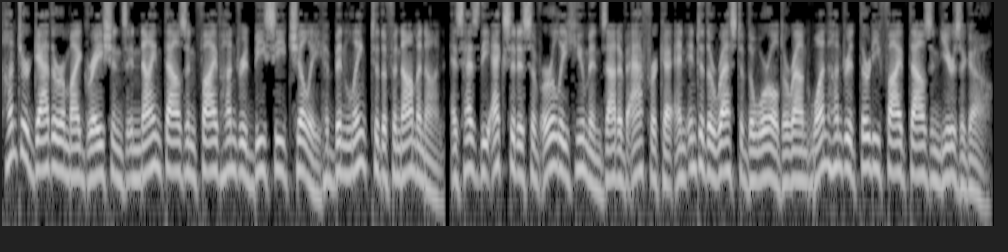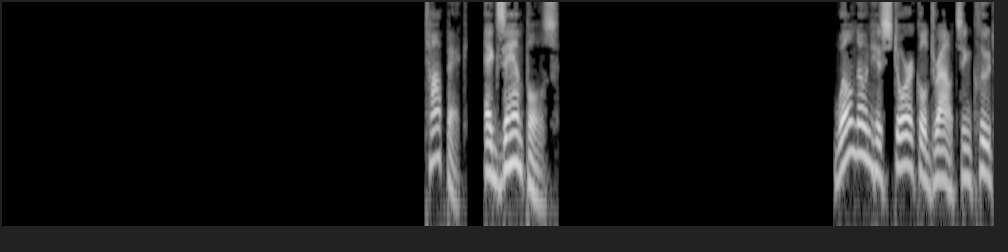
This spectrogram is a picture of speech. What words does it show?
Hunter-gatherer migrations in 9500 BC Chile have been linked to the phenomenon, as has the exodus of early humans out of Africa and into the rest of the world around 135,000 years ago. Examples Well-known historical droughts include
